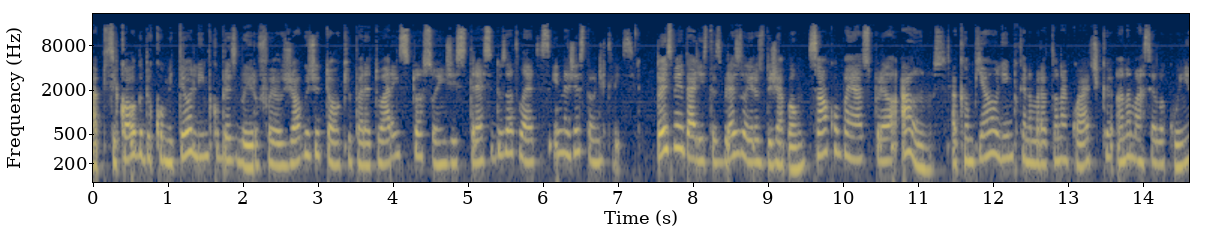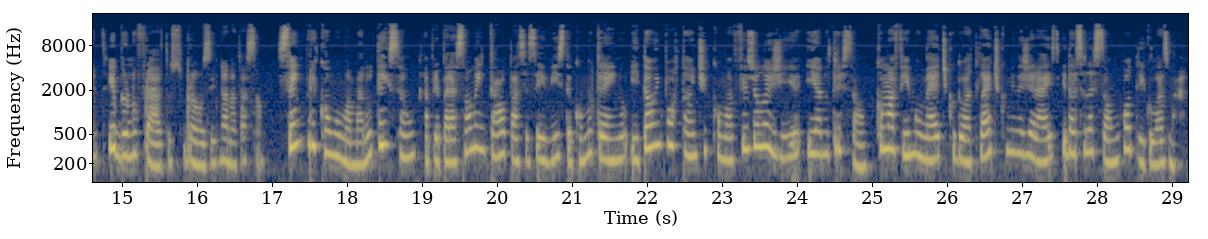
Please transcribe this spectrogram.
A psicóloga do Comitê Olímpico Brasileiro foi aos Jogos de Tóquio para atuar em situações de estresse dos atletas e na gestão de crise. Dois medalhistas brasileiros do Japão são acompanhados por ela há anos: a campeã olímpica na maratona aquática, Ana Marcela Cunha, e Bruno Fratos, bronze na natação. Sempre como uma manutenção, a preparação mental passa a ser vista como treino e tão importante como a fisiologia e a nutrição, como afirma o médico do Atlético Minas Gerais e da seleção Rodrigo Lasmar.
